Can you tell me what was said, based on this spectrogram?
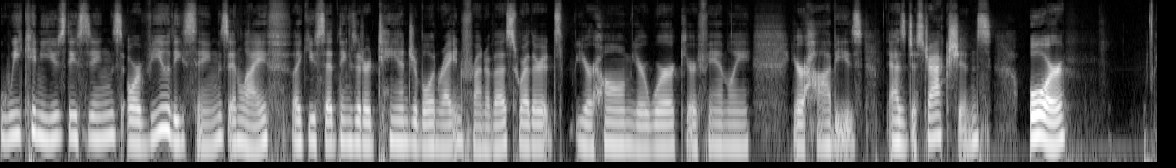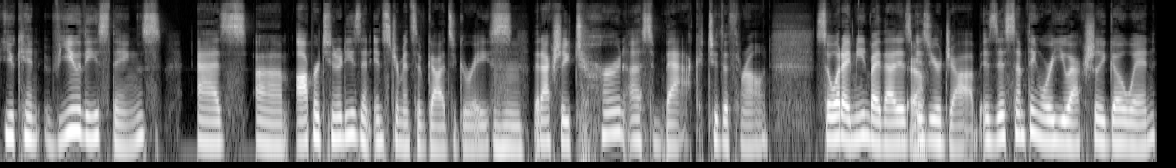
we can use these things or view these things in life, like you said, things that are tangible and right in front of us, whether it's your home, your work, your family, your hobbies, as distractions, or you can view these things as um, opportunities and instruments of God's grace Mm-hmm. that actually turn us back to the throne. So, what I mean by that is, Yeah. is your job. Is this something where you actually go in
